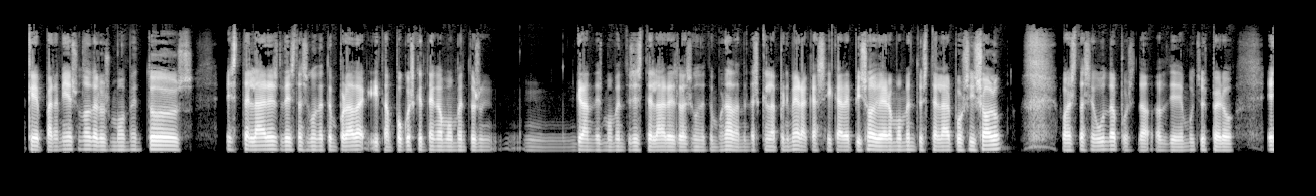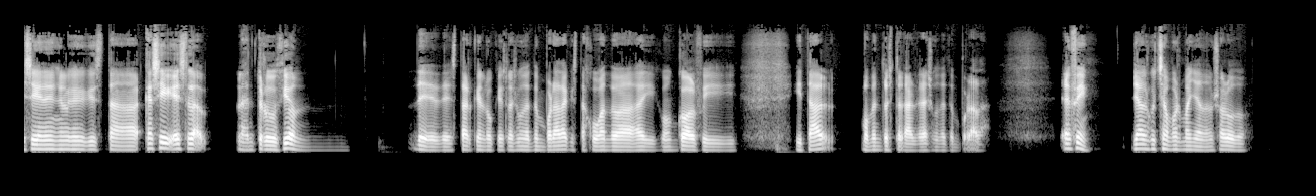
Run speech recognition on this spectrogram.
que para mí es uno de los momentos estelares de esta segunda temporada y tampoco es que tenga momentos grandes momentos estelares de la segunda temporada, mientras que en la primera casi cada episodio era un momento estelar por sí solo, pues esta segunda pues no, tiene muchos, pero ese en el que está, casi es la, la introducción de, de Stark en lo que es la segunda temporada, que está jugando ahí con golf y, y tal, momento estelar de la segunda temporada. En fin, ya nos escuchamos mañana, un saludo.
